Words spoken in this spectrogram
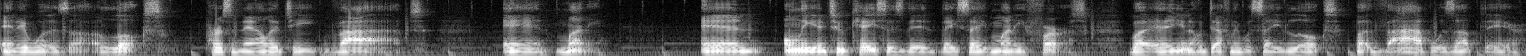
and it was uh, looks, personality, vibes, and money. And only in two cases did they say money first. But, uh, you know, definitely would say looks, but vibe was up there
